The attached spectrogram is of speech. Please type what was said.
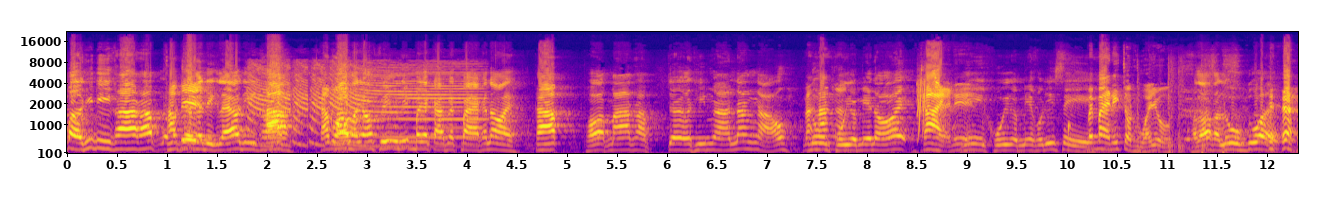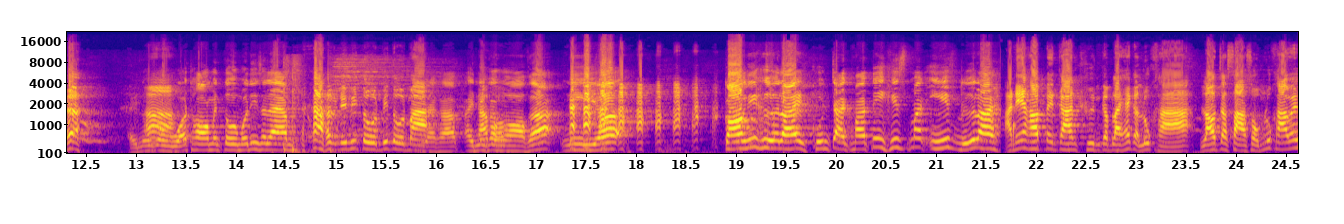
เปิดที่ดีคาครับเราครัมาบเจอกันอีกแล้วดีคาครับผม เข้ามาในออฟฟิศวันนี้บรรยากาศแปลกๆกันหน่อย ครับพอมากับเจอทีมงานนั่งเหงานั่งนู่นคุยกับเมียน้อย ใช่อันนี้ นี่คุยกับเมียคนที่สี่ไม่ไม่อันนี่จดหัวอยู่ ทะเลาะกับลูกด้วย ไอ้นู่นก็อ่า หัวทองเป็นตูนบอดี้สแลมนี่พี่ตูนพี่ตูนมานะครับ ไอ้นี่ครัก็บผมงอกละนี่เยอะ กองนี้คืออะไร คุณจัดปาร์ตี้คริสต์มาสอีฟหรืออะไร อันนี้ครับเป็นการคืนกำไรให้กับลูกค้า เราจะสะสมลูกค้าไว้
